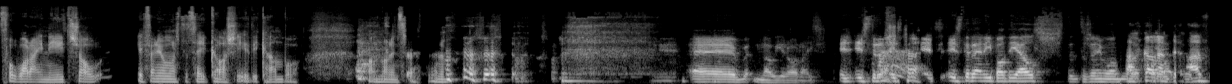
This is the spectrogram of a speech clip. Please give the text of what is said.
for what I need. So if anyone wants to take Garcia, they can, but I'm not interested in him. Um, no, you're all right. Is, is there is, is, is there anybody else? Does anyone? I've got a, I've,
